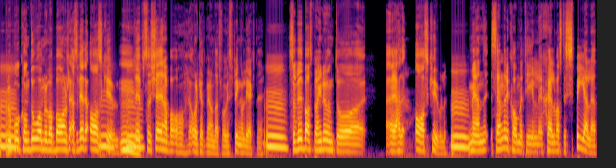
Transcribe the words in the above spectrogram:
Mm. Drog på kondomer och var barn, alltså vi hade askul. Mm. Typ så tjejerna bara, åh jag orkar inte med de där två, spring och lek nu. Mm, Så vi bara sprang runt och jag hade askul. mm. Men sen när det kommer till självaste spelet,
